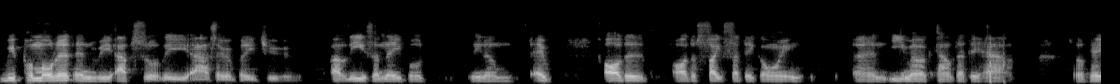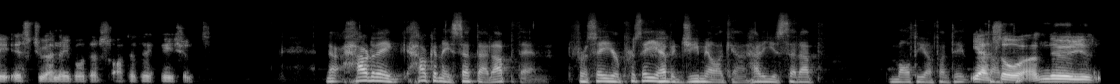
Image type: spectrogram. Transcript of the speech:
we promote it and we absolutely ask everybody to at least enable, you know, every, all the all the sites that they're going and email account that they have, okay, is to enable this authentications. Now, how do they? How can they set that up then? For say you're say you have a Gmail account, how do you set up multi authentic? Yeah, so under you,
